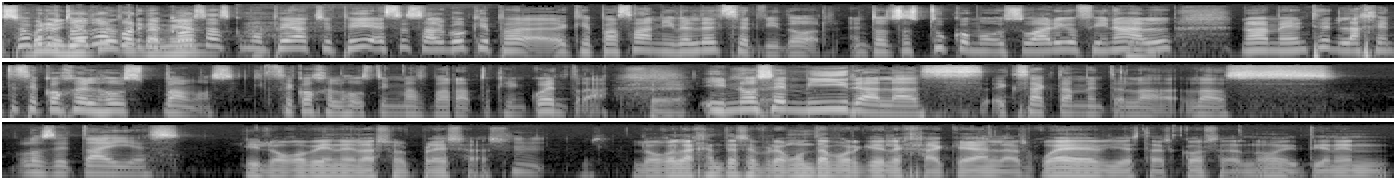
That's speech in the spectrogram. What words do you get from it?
sobre todo porque cosas como PHP, eso es algo que, pasa a nivel del servidor. Entonces tú como usuario final, normalmente la gente se coge el host, vamos, se coge el hosting más barato que encuentra y no se mira las exactamente las, los detalles. Y luego vienen las sorpresas. Hmm. Luego la gente se pregunta por qué le hackean las webs y estas cosas, ¿no? Y tienen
